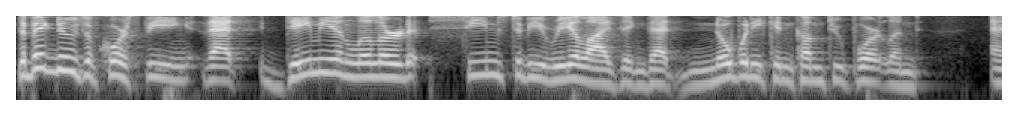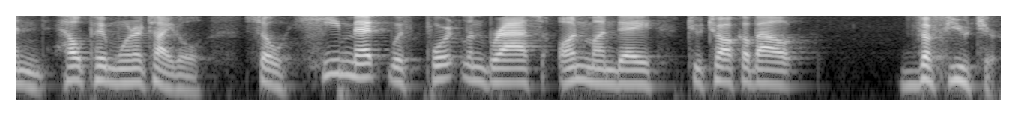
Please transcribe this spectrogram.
The big news, of course, being that Damian Lillard seems to be realizing that nobody can come to Portland and help him win a title. So he met with Portland Brass on Monday to talk about the future.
